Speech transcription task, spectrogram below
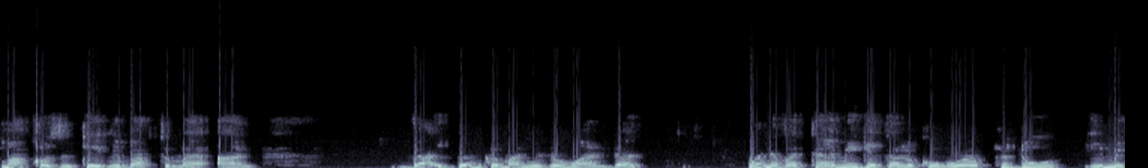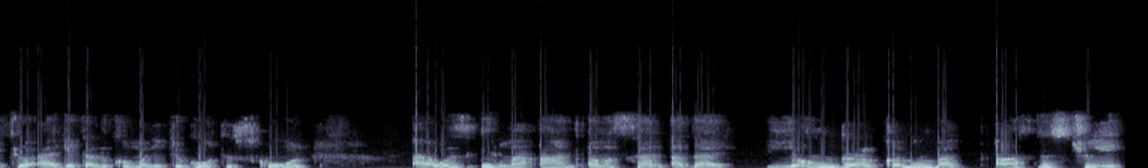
my cousin take me back to my aunt that gentleman is the one that whenever time he get a little work to do, he make sure I get a little money to go to school. I was in my aunt and as a young girl coming back off the street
